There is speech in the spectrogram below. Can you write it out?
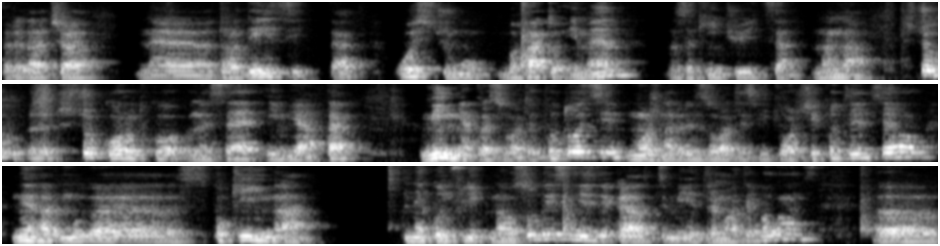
передача е, традицій. Так? Ось чому багато імен закінчується на на. Що, е, що коротко несе ім'я? Так? Вміння працювати в потоці, можна реалізувати свій творчий потенціал, не гарму, е, спокійна, неконфліктна особистість, яка вміє тримати баланс, е,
